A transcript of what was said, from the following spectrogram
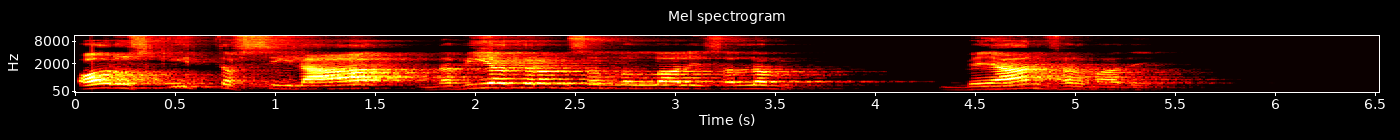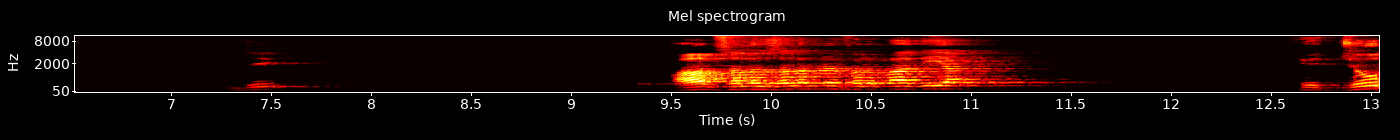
اور اس کی تفصیلات نبی کرم صلی اللہ علیہ وسلم بیان فرما دیں۔ جی آپ صلی اللہ علیہ وسلم نے فرما دیا کہ جو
